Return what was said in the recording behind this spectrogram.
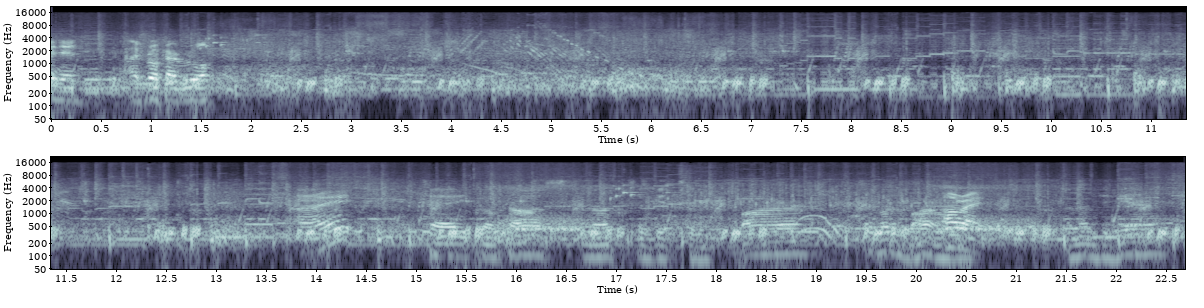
I did. I broke our rule. Alright. Okay, go across, not to get to the bar. So go to the bar. Alright. And then to here.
